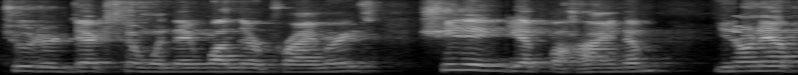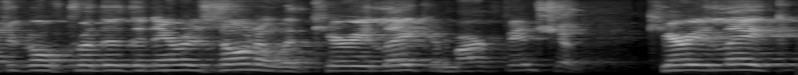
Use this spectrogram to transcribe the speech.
Tudor Dixon when they won their primaries. She didn't get behind them. You don't have to go further than Arizona with Kari Lake and Mark Finchem. Kari Lake,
